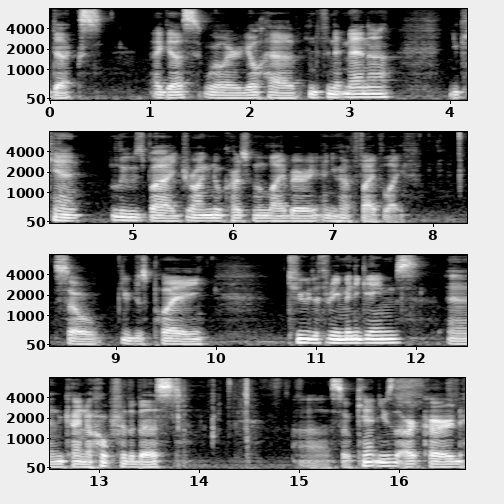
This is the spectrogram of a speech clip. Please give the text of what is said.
decks, I guess, where you'll have infinite mana. You can't lose by drawing no cards from the library, and you have five life. So you just play two to three mini games and kind of hope for the best. Uh, so can't use the art card.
